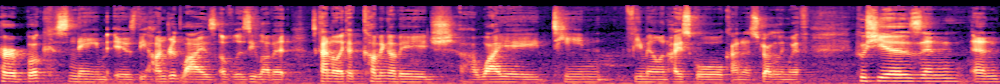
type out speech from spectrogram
her book's name is The Hundred Lies of Lizzie Lovett. It's kind of like a coming of age uh, YA teen female in high school, kind of struggling with who she is and and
